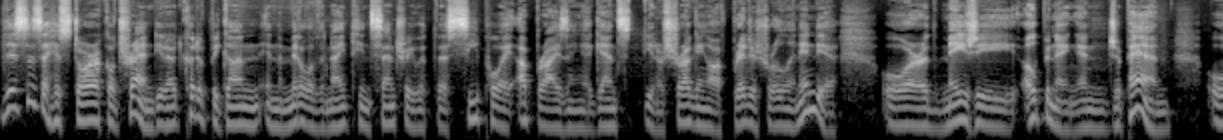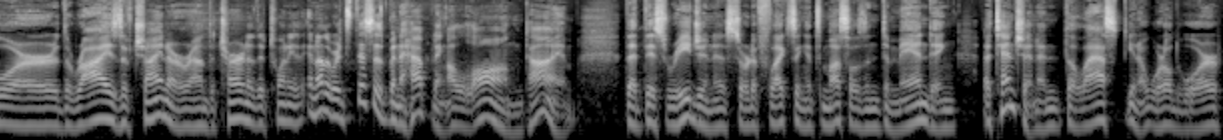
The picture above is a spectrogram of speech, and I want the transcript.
this is a historical trend. You know, it could have begun in the middle of the 19th century with the Sepoy uprising against, you know, shrugging off British rule in India, or the Meiji opening in Japan, or the rise of China around the turn of the 20th. In other words, this has been happening a long time. That this region is sort of flexing its muscles and demanding attention. And the last, you know, World War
